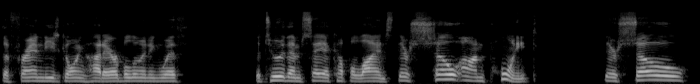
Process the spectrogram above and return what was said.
the friend he's going hot air ballooning with, the two of them say a couple lines. They're so on point. They're so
